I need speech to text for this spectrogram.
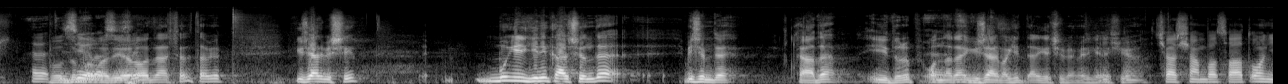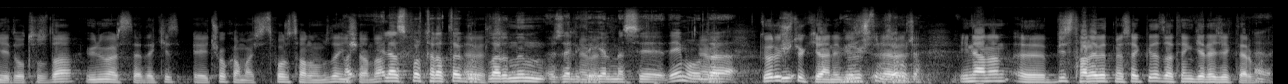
evet, buldum baba diyor. sizi. Ondan sonra tabii güzel bir şey. Bu ilginin karşılığında bizim de sahada iyi durup onlara güzel vakitler geçirmemiz gerekiyor. Çarşamba saat 17.30'da üniversitedeki e, çok amaçlı spor salonumuzda inşallah. Elazığspor taraftar Evet. gruplarının özellikle Evet. gelmesi değil mi? Orada Evet. Görüştük yani biz. Görüştünüz evet. hocam? İnanın e, biz talep etmesek bile zaten gelecekler. bu. Evet.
